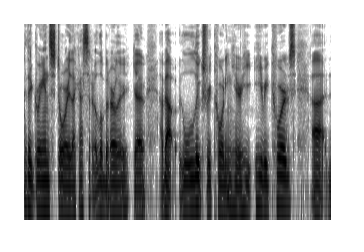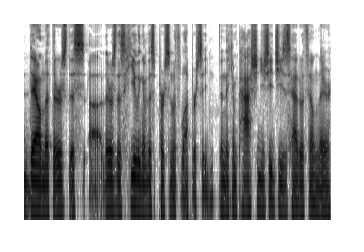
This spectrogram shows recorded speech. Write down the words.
the grand story, like I said a little bit earlier ago about Luke's recording here, he he records uh, down that there's this uh, there's this healing of this person with leprosy and the compassion you see Jesus had with him there,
